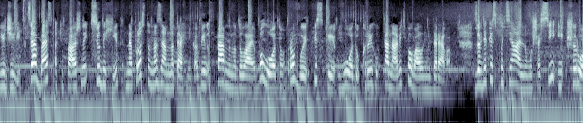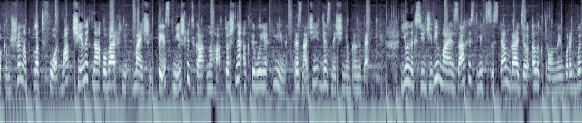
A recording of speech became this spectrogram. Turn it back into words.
UGV. Це безекіпажний всюдихід, не просто наземна техніка. Він впевнено долає болото, рови, піски, воду, кригу та навіть повалені дерева. Завдяки спеціальному шасі і широким шинам платформа чинить на поверхню менший тиск ніж людська нога, тож не активує міни, призначені для знищення бронетехніки. Unix UGV має захист від систем радіоелектронної боротьби,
